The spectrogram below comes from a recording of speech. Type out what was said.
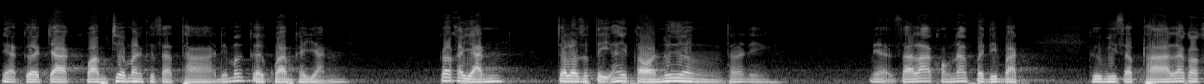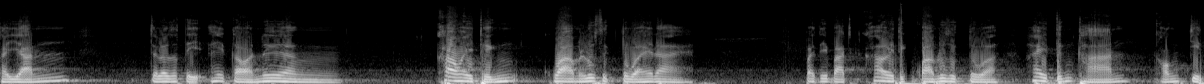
เนี่ยเกิดจากความเชื่อมั่นคือศรัทธา เดี๋ยวมันเกิดความขยัน ก็ขยันจริญสติให้ต่อเนื่องเท่านั้นเอง เนี่ยสาระของนักปฏิบัติ คือมีศรัทธาแล้วก็ขยันเจริญสติให้ต่อเนื่อง เข้าให้ถึงความรู้สึกตัวให้ได้ ปฏิบัติเข้าให้ถึงความรู้สึกตัว ให้ถึงฐานของจิต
